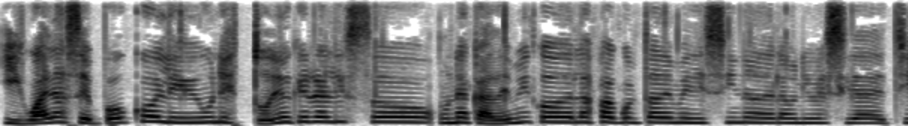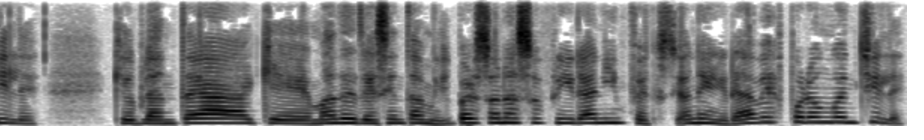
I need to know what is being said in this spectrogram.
Igual hace poco leí un estudio que realizó un académico de la Facultad de Medicina de la Universidad de Chile, que plantea que más de 300.000 personas sufrirán infecciones graves por hongo en Chile,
